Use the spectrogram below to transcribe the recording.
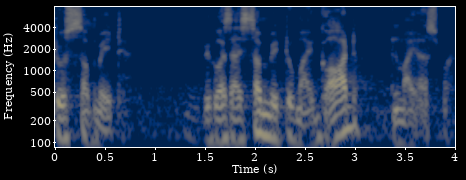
to submit because I submit to my God and my husband.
